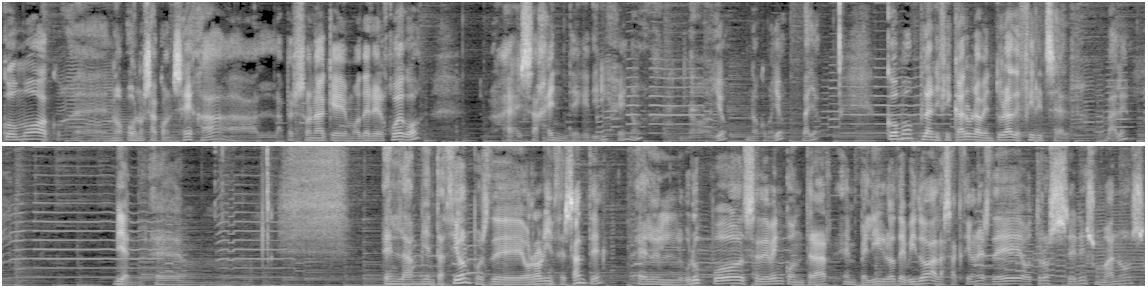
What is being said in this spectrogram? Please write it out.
cómo eh, o nos aconseja a la persona que modere el juego, a esa gente que dirige, ¿no? No yo, no como yo, vaya. Cómo planificar una aventura de Fear Itself, ¿vale? Bien. Em, en la ambientación pues, de horror incesante, el grupo se debe encontrar en peligro debido a las acciones de otros seres humanos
